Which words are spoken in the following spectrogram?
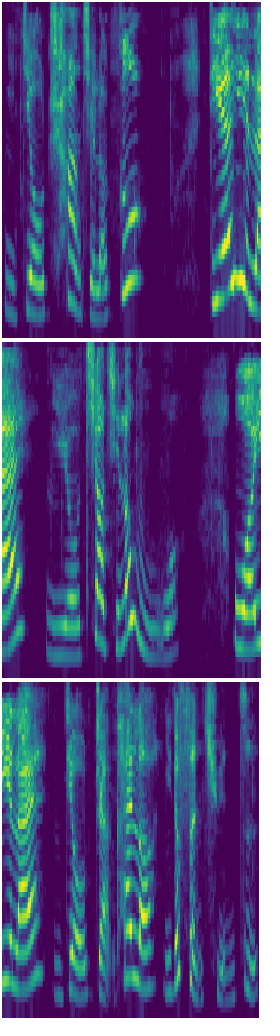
你就唱起了歌；蝶一来，你又跳起了舞。我一来，你就展开了你的粉裙子。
